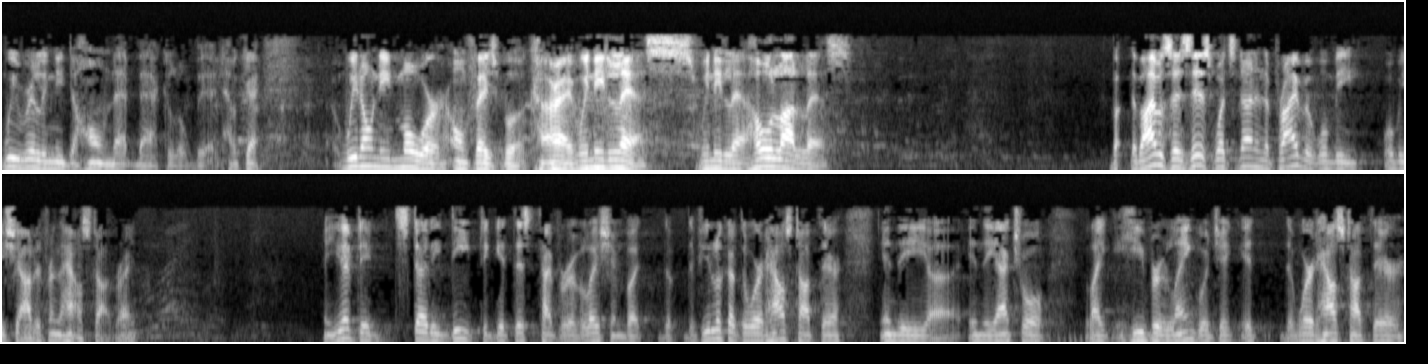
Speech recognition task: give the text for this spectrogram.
we really need to hone that back a little bit. Okay. We don't need more on Facebook. All right. We need less. We need a whole lot less. The Bible says this: what's done in the private will be will be shouted from the housetop, right? And you have to study deep to get this type of revelation. But the, if you look up the word housetop there in the uh, in the actual like Hebrew language, it, it the word housetop there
